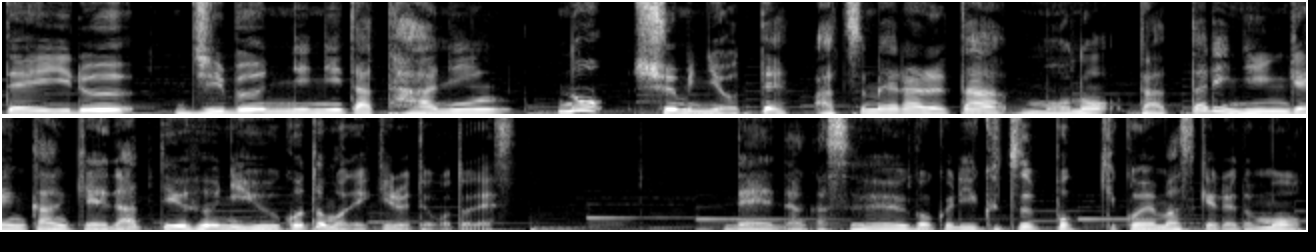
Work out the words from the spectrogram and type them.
ている自分に似た他人の趣味によって集められたものだったり人間関係だっていうふうに言うこともできるということです。ねなんかすごく理屈っぽく聞こえますけれども、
